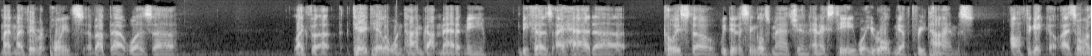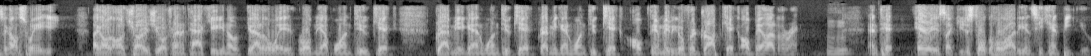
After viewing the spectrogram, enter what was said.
my, my favorite points about that was uh, like the Terry Taylor one time got mad at me because I had uh, Kalisto. We did a singles match in NXT where he rolled me up three times off the get go. I told him I was like, I'll swing at you, like I'll, I'll charge you, I'll try and attack you. You know, get out of the way, roll me up, one, two, kick, grab me again, one, two, kick, grab me again, one, two, kick. I'll you know maybe go for a drop kick. I'll bail out of the ring. Mm-hmm. And Ter- Terry is like, you just told the whole audience he can't beat you,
